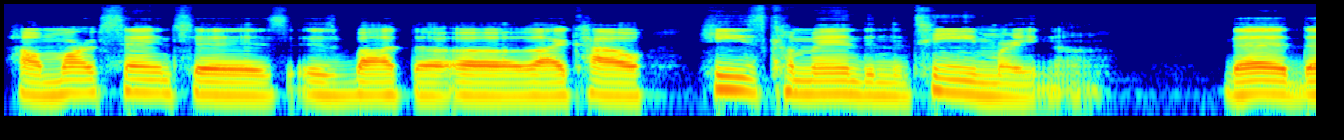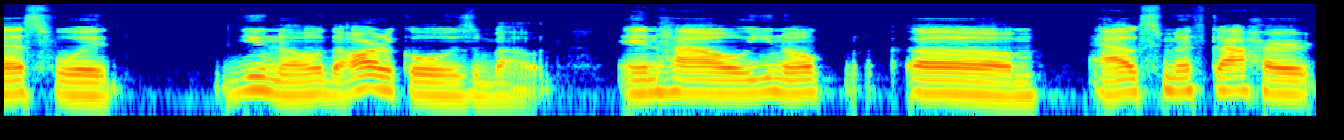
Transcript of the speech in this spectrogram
how Mark Sanchez is about the uh like how he's commanding the team right now. That that's what you know the article is about, and how you know um, Alex Smith got hurt,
